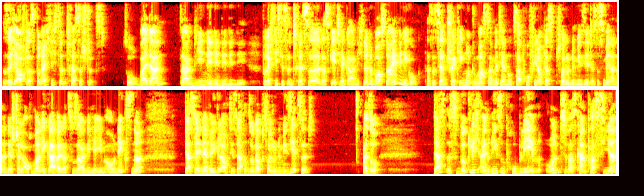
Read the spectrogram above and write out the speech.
sich auf das berechtigte Interesse stützt. So, weil dann sagen die, nee, nee, nee, nee, nee berechtigtes Interesse, das geht ja gar nicht, ne? Du brauchst eine Einwilligung. Das ist ja ein Tracking und du machst damit ja Nutzerprofil. Ob das pseudonymisiert ist, ist mir dann an der Stelle auch mal egal, weil dazu sagen die hier eben auch nichts, ne? Dass ja in der Regel auch die Sachen sogar pseudonymisiert sind. Also, das ist wirklich ein Riesenproblem. Und was kann passieren?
